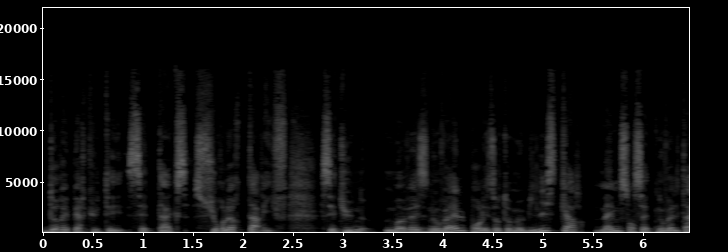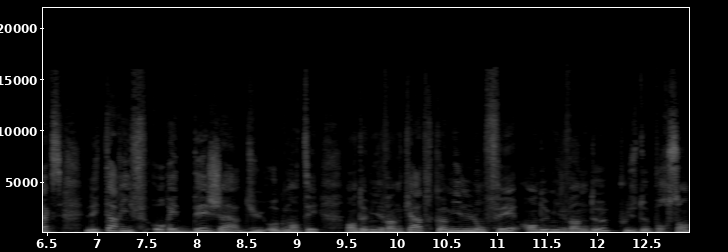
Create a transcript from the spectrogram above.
de répercuter cette taxe sur leurs tarifs. C'est une mauvaise nouvelle pour les automobilistes car même sans cette nouvelle taxe, les tarifs auraient déjà dû augmenter en 2024 comme ils l'ont fait en 2022, plus 2%,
